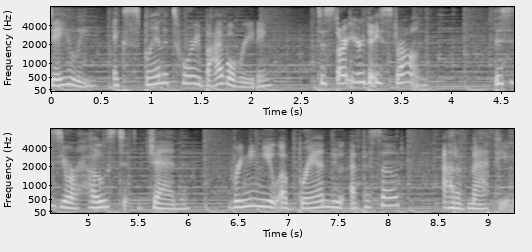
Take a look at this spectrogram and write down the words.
daily explanatory Bible reading to start your day strong. This is your host, Jen, bringing you a brand new episode out of Matthew.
